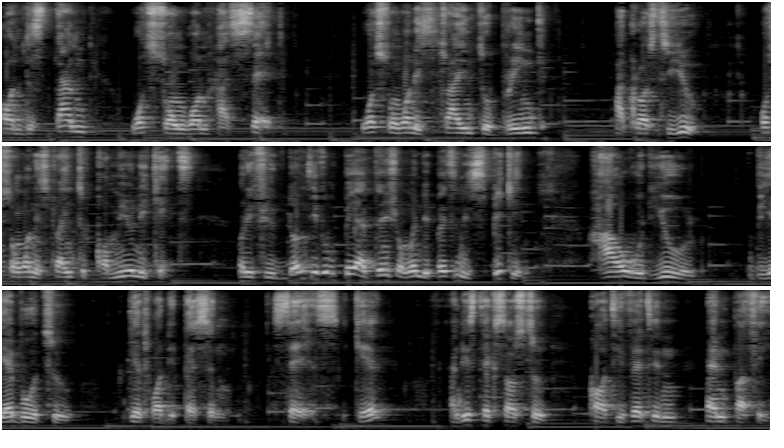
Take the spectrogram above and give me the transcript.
understand what someone has said, what someone is trying to bring across to you, what someone is trying to communicate. But if you don't even pay attention when the person is speaking, how would you be able to get what the person says? Okay? And this takes us to cultivating empathy.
